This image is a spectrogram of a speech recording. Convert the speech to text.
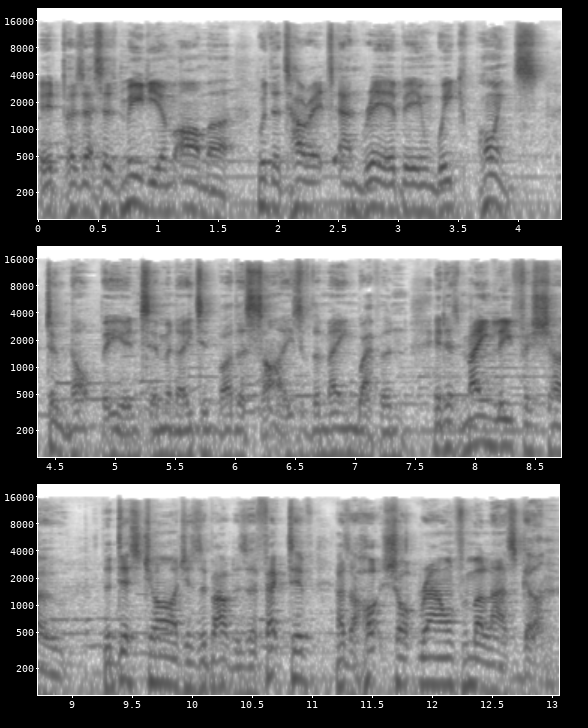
It possesses medium armor, with the turret and rear being weak points. Do not be intimidated by the size of the main weapon. It is mainly for show. The discharge is about as effective as a hot shot round from a las gun.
